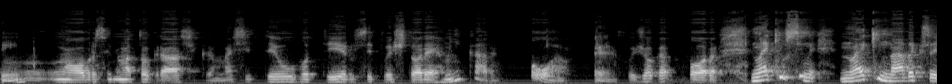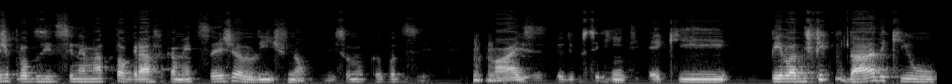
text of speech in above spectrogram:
um, uma obra cinematográfica, mas se teu roteiro, se tua história é ruim, cara, porra. É. Foi jogado fora. Não é que o cine... não é que nada que seja produzido cinematograficamente seja lixo, não. Isso eu nunca vou dizer. Uhum. Mas eu digo o seguinte, é que pela dificuldade que o,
